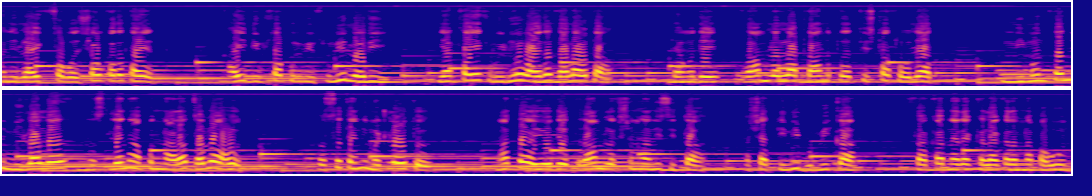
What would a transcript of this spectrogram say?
आणि लाईकचा वर्षाव करत आहेत. काही दिवसापूर्वी सुनील लहरी यांचा एक व्हिडिओ व्हायरल झाला होता. त्यामध्ये रामलल्ला प्राण प्रतिष्ठा सोहळ्यात निमंत्रण मिळालं नसल्यानं आपण नाराज झालो आहोत असं त्यांनी म्हटलं होतं. मात्र अयोध्येत राम लक्ष्मण आणि सीता अशा तिन्ही भूमिका साकारणाऱ्या कलाकारांना पाहून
